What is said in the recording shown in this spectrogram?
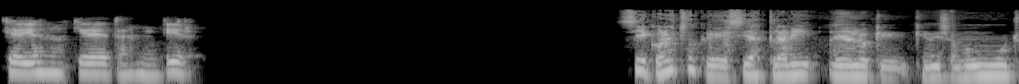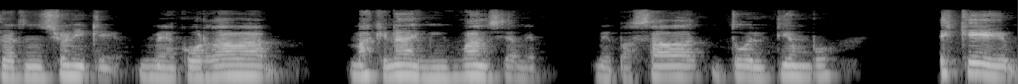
que Dios nos quiere transmitir. Sí, con esto que decías, Clary, hay algo que, me llamó mucho la atención y que me acordaba más que nada en mi infancia, me, me pasaba todo el tiempo, es que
